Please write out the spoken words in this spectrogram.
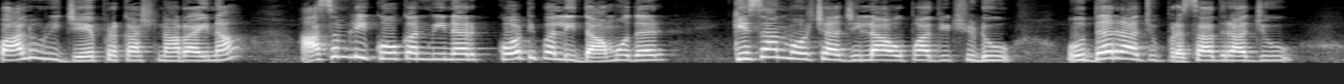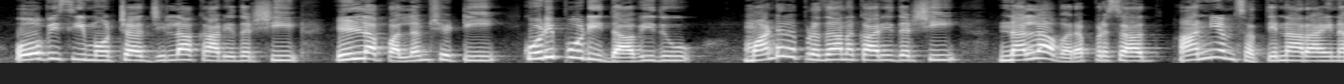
Paluri Jayaprakash Narayana assembly co convener Kotipalli Damodar Kisan Morcha జిల్లా ఉపాధ్యక్షుడు ఉద్దర్రాజు ప్రసాద్ రాజు ఓబీసీ మోర్చా జిల్లా కార్యదర్శి ఇళ్ళ పల్లంశెట్టి కుడిపూడి దావీదు మండల ప్రధాన కార్యదర్శి నల్లా వరప్రసాద్ అన్యం సత్యనారాయణ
